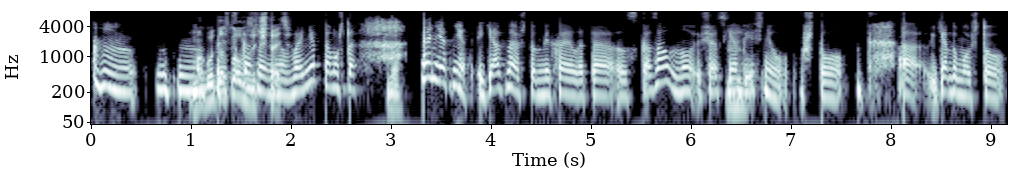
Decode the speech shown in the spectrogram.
Могу дословно зачитать. в войне, потому что Да нет, нет, я знаю, что Михаил это сказал, но сейчас я объясню, что я думаю, что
